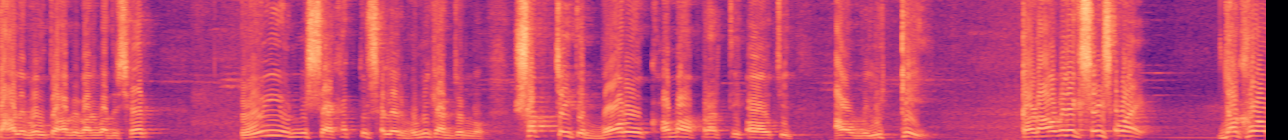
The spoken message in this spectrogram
তাহলে বলতে হবে বাংলাদেশের ওই উনিশশো একাত্তর সালের ভূমিকার জন্য সবচাইতে বড় ক্ষমা প্রার্থী হওয়া উচিত আওয়ামী লীগকেই। কারণ আওয়ামী লীগ সেই সময় যখন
